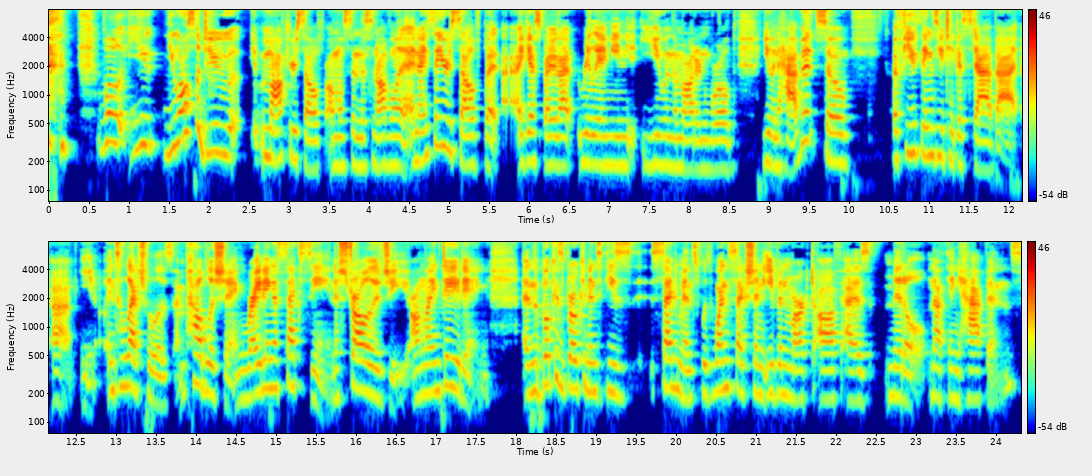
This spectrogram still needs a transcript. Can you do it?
well, you you also do mock yourself almost in this novel, and I say yourself, but I guess by that really I mean you in the modern world you inhabit. So a few things you take a stab at uh, you know intellectualism publishing writing a sex scene astrology online dating. And the book is broken into these segments with one section even marked off as middle nothing happens.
